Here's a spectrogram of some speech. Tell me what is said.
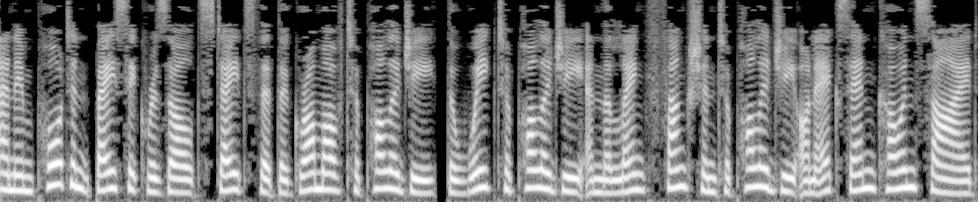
An important basic result states that the Gromov topology, the weak topology and the length function topology on Xn coincide.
